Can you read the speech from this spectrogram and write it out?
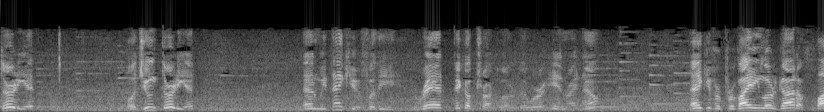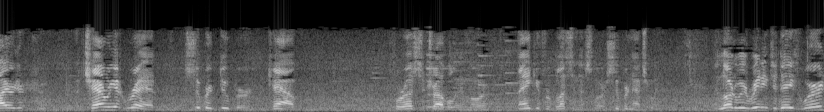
30th, well, June 30th. And we thank you for the red pickup truck, Lord, that we're in right now. Thank you for providing, Lord God, a fire, chariot red, super duper cab for us to travel in, Lord. Thank you for blessing us, Lord, supernaturally. And Lord, we're reading today's word.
